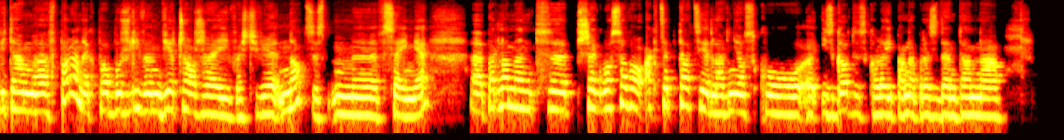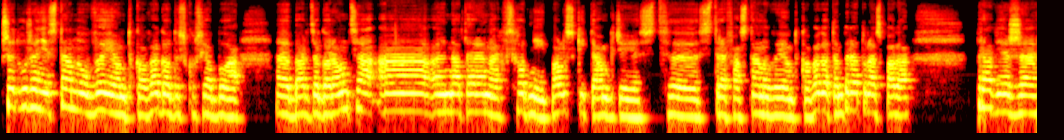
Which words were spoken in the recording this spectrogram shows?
Witam w poranek po burzliwym wieczorze i właściwie nocy w Sejmie. Parlament przegłosował akceptację dla wniosku i zgody z kolei pana prezydenta na przedłużenie stanu wyjątkowego. Dyskusja była e, bardzo gorąca, a na terenach wschodniej Polski, tam gdzie jest e, strefa stanu wyjątkowego, temperatura spada prawie że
